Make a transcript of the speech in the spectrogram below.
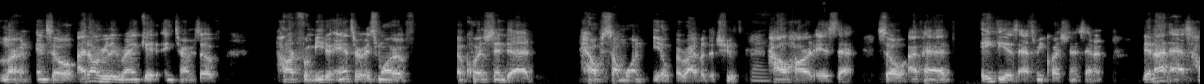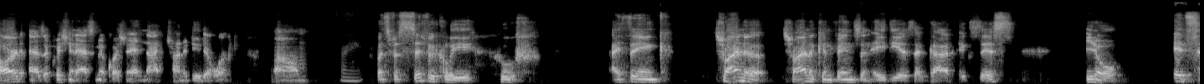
learn. And so, I don't really rank it in terms of hard for me to answer. It's more of a question that helps someone, you know, arrive at the truth. Right. How hard is that? So I've had atheists ask me questions, and they're not as hard as a Christian asking a question and not trying to do their work. Um, Right. but specifically, oof, I think trying to trying to convince an atheist that God exists, you know, it's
